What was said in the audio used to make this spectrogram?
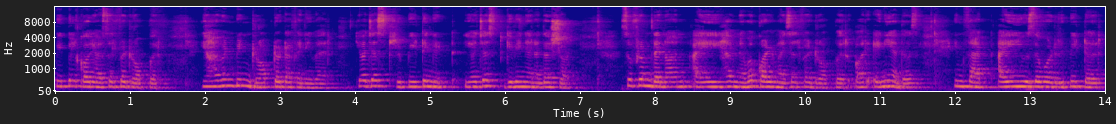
people call yourself a dropper? You haven't been dropped out of anywhere. You're just repeating it, you're just giving another shot. So, from then on, I have never called myself a dropper or any others in fact, I use the word repeater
